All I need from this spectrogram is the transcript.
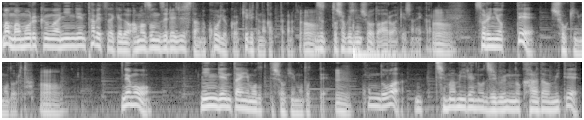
まあ守くんは人間食べてたけどアマゾンズレジスターの効力が切れてなかったから、うん。ずっと食人衝動あるわけじゃないから、うん。それによって正気に戻ると。うん。でも人間体に戻って正気に戻って。うん。今度は血まみれの自分の体を見て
